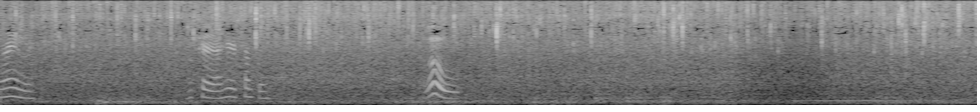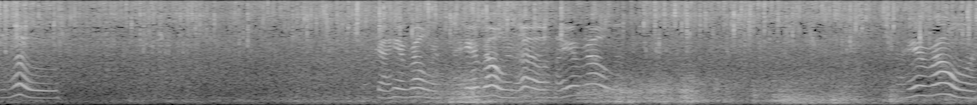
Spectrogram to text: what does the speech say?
Raining. Okay, I hear something. Whoa. Whoa. I hear rolling. I hear rolling. Oh, I hear rolling. I hear rolling.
